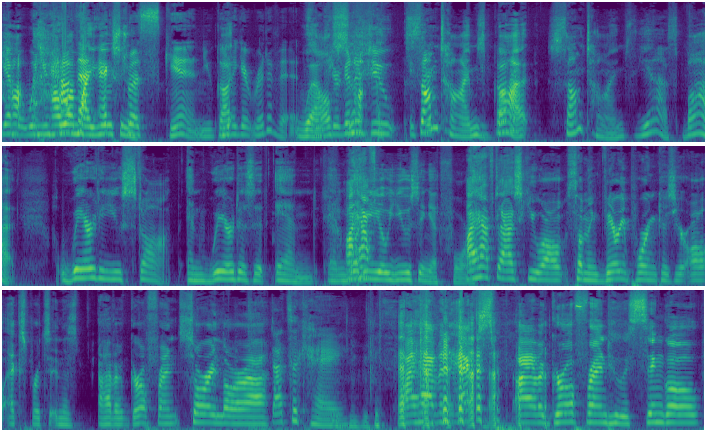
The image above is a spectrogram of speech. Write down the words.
Yeah, How- but when you have that extra skin, you got to get rid of it. So well, if you're going to some- do if sometimes, you've gotta- but sometimes, yes, but where do you stop and where does it end and what have- are you using it for? I have to ask you all something very important because you're all experts in this. I have a girlfriend. Sorry, Laura. That's okay. I have an ex. I have a girlfriend who is single.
